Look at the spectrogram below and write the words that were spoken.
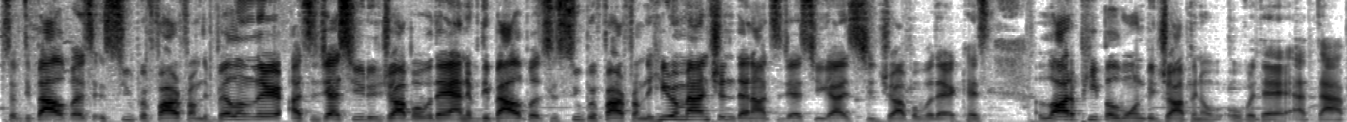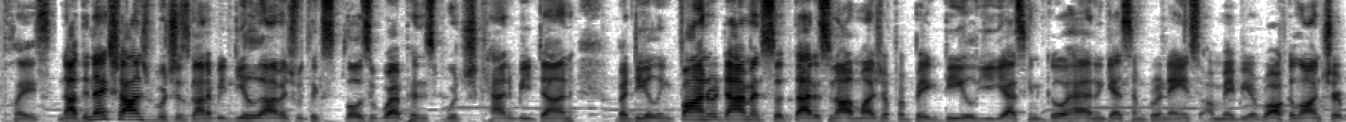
So if the pass is super far from the villain lair i'd suggest you to drop over there and if the pass is super far from the hero mansion then i'd suggest you guys to drop over there because a lot of people won't be dropping over there at that place. Now the next challenge which is to be deal damage with explosive weapons which can be done by dealing 500 damage so that is not much of a big deal. You guys can go ahead and get some grenades or maybe a rocket launcher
